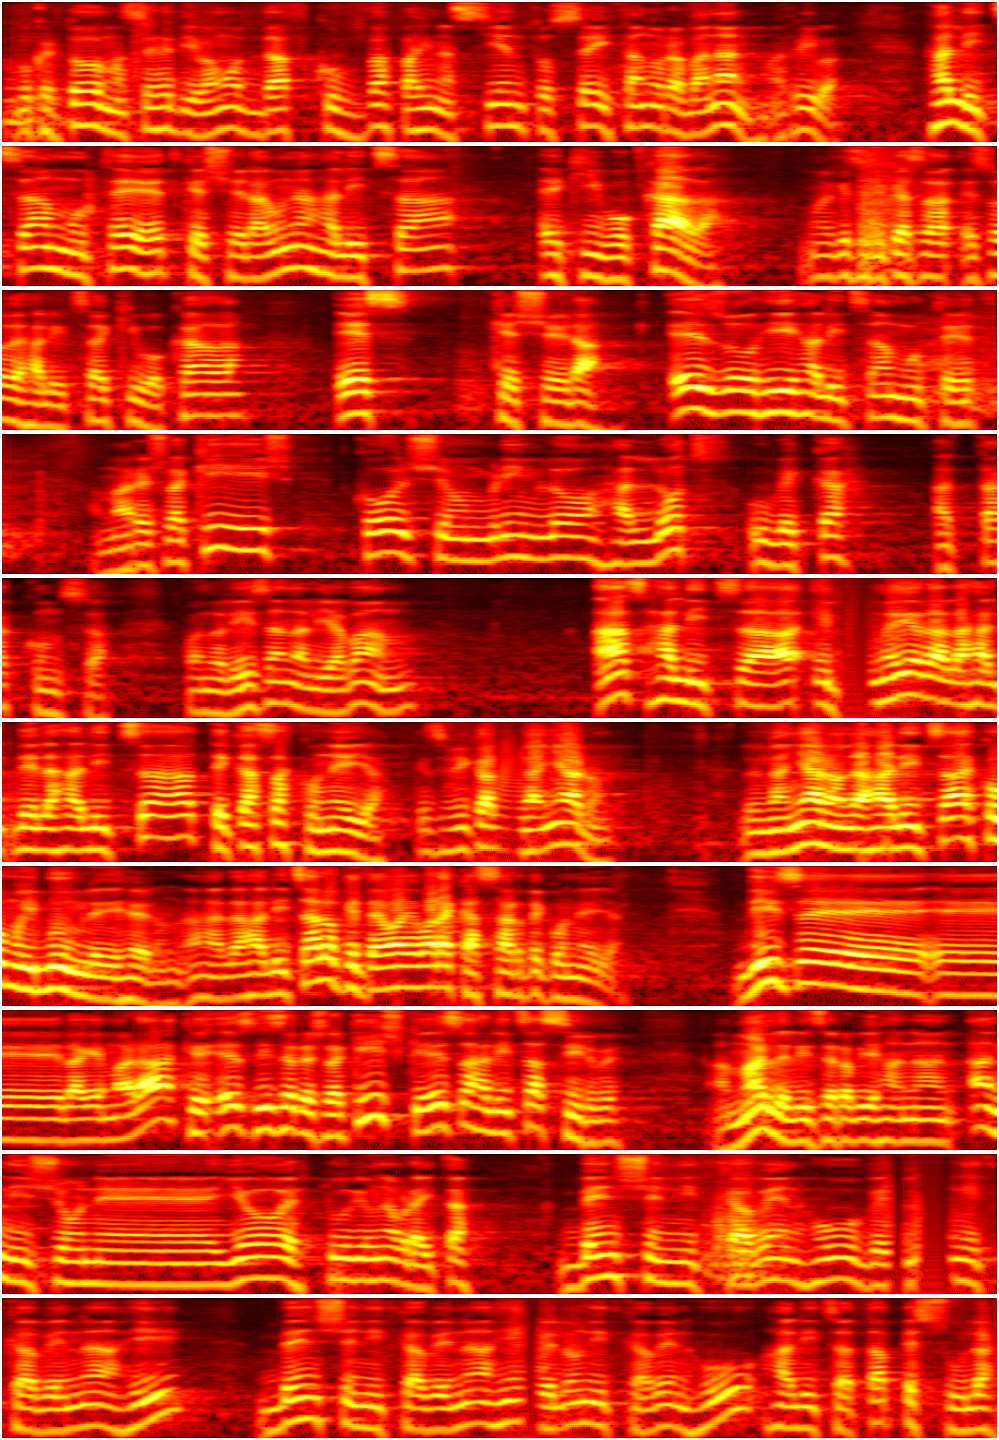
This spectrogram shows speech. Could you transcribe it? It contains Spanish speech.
Boker todo, Masejet, llevamos Daf Kuvvah, página 106, Tano Rabanán, arriba. Halitza mutet, que será una halitza equivocada. ¿No qué significa eso de halitza equivocada? Es que será. Eso hi halitza mutet. Amaresh lakish, kol sheombrim lo halot ubekah atakonsa. Cuando le dicen al Yabam, haz halitza y por medio de la, de la halitza te casas con ella. ¿Qué significa? Lo engañaron. Lo engañaron. La halitza es como Ibum, le dijeron. La halitza es lo que te va a llevar a casarte con ella. Dice eh, la Gemara que es, dice Reshakish, que esa halitza sirve. Amar le dice Rabbi Hanan, Anishone, yo estudio una braita. Ben shenitkaben hu velonitkabenahi, ben shenitkabenahi velonitkaben hu, halitzata pesula.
